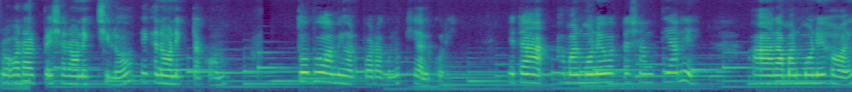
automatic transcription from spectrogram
পড়ার প্রেশার অনেক ছিল, এখানে অনেকটা কম। তবুও আমি ওর পড়াগুলো খেয়াল করি। এটা আমার মনেও একটা শান্তি আনে আর আমার মনে হয়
